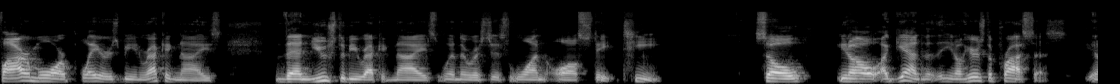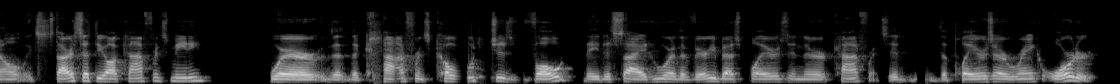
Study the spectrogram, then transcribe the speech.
far more players being recognized than used to be recognized when there was just one all state team. So you know, again, you know, here's the process you know, it starts at the all conference meeting where the, the conference coaches vote. They decide who are the very best players in their conference. It, the players are rank ordered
